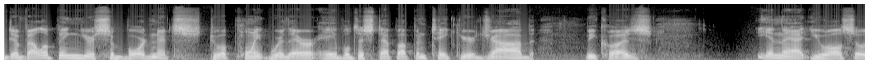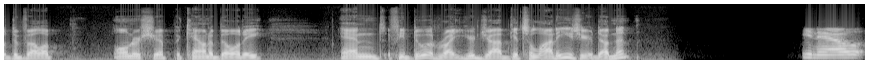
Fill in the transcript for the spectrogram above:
developing your subordinates to a point where they're able to step up and take your job because in that you also develop ownership, accountability, and if you do it right, your job gets a lot easier, doesn't it? You know,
